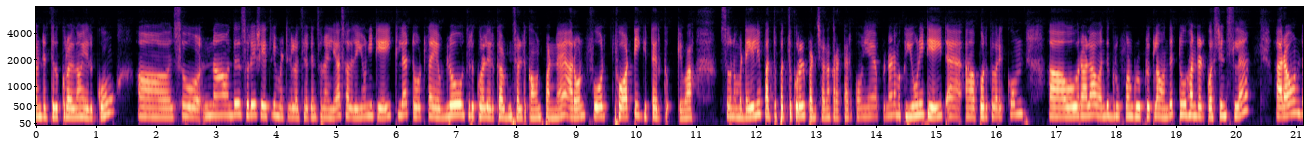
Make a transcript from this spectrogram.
hundred Thirukkural தான் இருக்கும். Uh, ஸோ நான் வந்து சுரேஷ் ஏத்ரி மெட்டீரியல் வச்சுருக்கேன்னு சொன்னேன் இல்லையா? ஸோ அதில் யூனிட் எயிட்டில் டோட்டலாக எவ்வளோ திருக்குறள் இருக்குது அப்படின்னு சொல்லிட்டு கவுண்ட் பண்ணேன். அரௌண்ட் ஃபோர் ஃபார்ட்டி கிட்டே இருக்குது ஓகேவா ஸோ நம்ம டெய்லி பத்து பத்து குறள் படித்தா தான் கரெக்டாக இருக்கும். ஏன் அப்படின்னா நமக்கு யூனிட் எயிட் பொறுத்த வரைக்கும் ஓவராலாக வந்து குரூப் ஒன் குரூப் டூக்கெலாம் வந்து டூ ஹண்ட்ரட் கொஸ்டின்ஸில் around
